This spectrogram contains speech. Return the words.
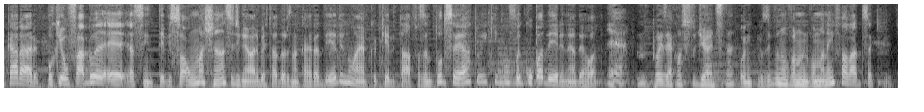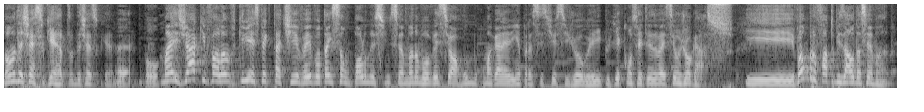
caralho. Porque o Fábio, é, é, assim, teve só uma chance de ganhar a Libertadores na carreira dele, numa época que ele tava fazendo tudo certo e que não foi culpa dele, né, a derrota. É, hum, pois é, com os estudiantes, né? Pô, inclusive não vamos, não vamos nem falar disso aqui. Vamos deixar isso quieto, vamos deixar isso quieto. É, pô. Mas já que falamos, cria expectativa aí, vou estar em São Paulo nesse fim de semana, vou ver se eu arrumo com uma galerinha pra assistir esse jogo aí, porque com certeza vai ser um jogaço. E vamos pro fato bizarro da semana.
